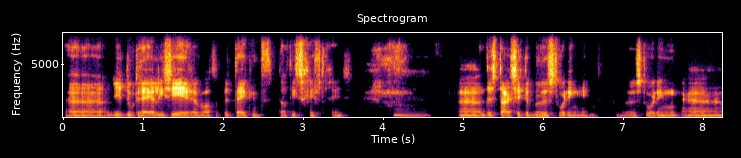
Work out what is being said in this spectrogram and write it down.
uh, je doet realiseren wat het betekent dat iets giftig is. Hmm. Uh, dus daar zit de bewustwording in. Bewustwording, uh,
